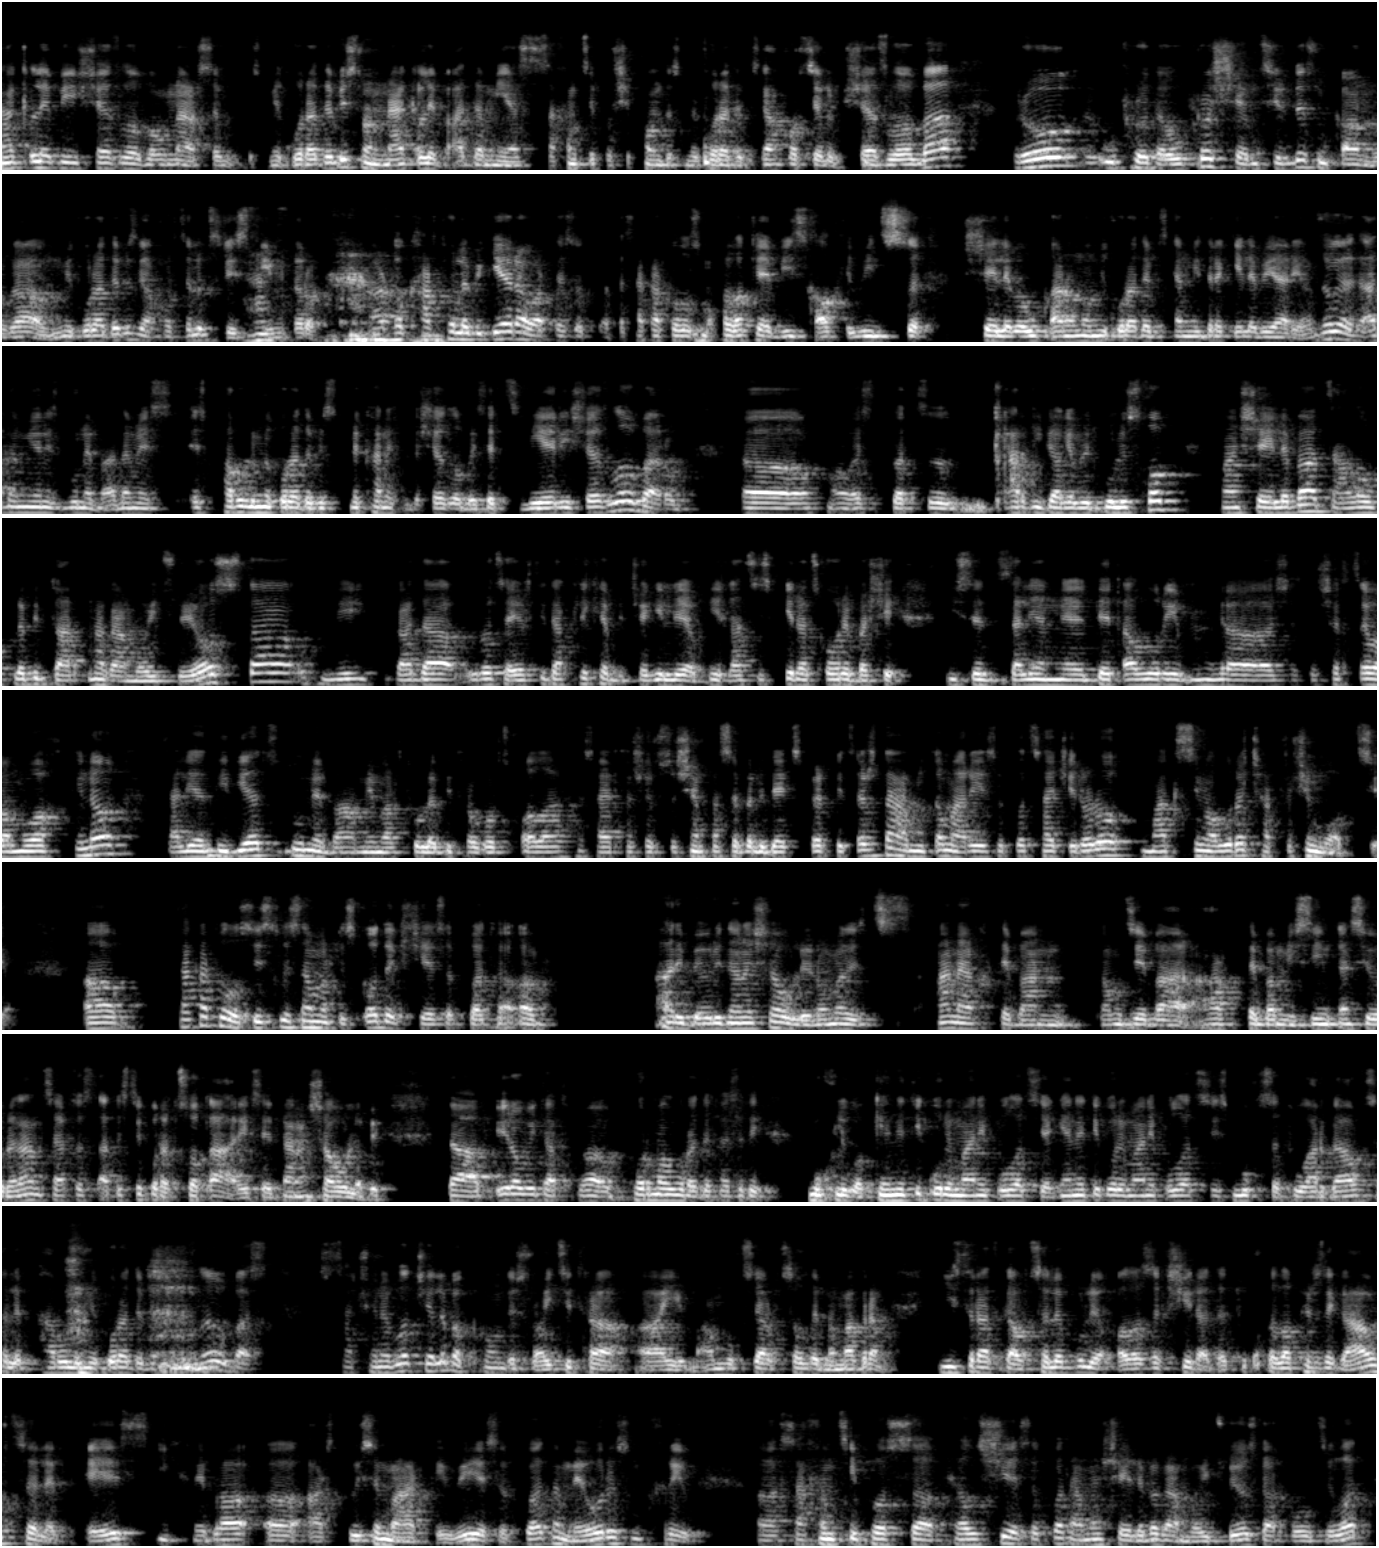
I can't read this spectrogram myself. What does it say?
ნაკლები შესაძლებლობა უნდა არსებობდეს მიყურადების რომ ნაკლებ ადამიანს სახელმწიფოში კონდეს მიყურადების განხორციელების შესაძლებლობა რომ უფრო და უფრო შემცირდეს უკანონო მიყურადების განხორციელების რისკი, იმიტომ რომ მარტო ქართველები კი არა ვართ ესე ვთქვათ და საქართველოს მოქალაქეები ის ხალხი, ვინც შეიძლება უკანონო მიყურადებისგან მიდრეკილები არიან. ზოგადად ადამიანის ბუნება, ადამიანის ეს ფარული მიყურადების მექანიზმი და შეიძლება ისეთ ძლიერი შესაძლებლობა, რომ აა ესე ვთქვათ, კარგი გაგებით გულისხმობ, მან შეიძლება ძალაუფლებით გარკვნა გამოიწვიოს და გადა როცა ერთი დაკლიკებით შეგიძლია ვიღაცის პირად ცხოვრებაში ისე ძალიან დეტალური შეღწევა მოახდინო ძალიან დიდია ცდუნება ამ მიმართულებით როგორც ყველა საერთაშორისო შემფასებელი და ექსპერტი წერს და ამიტომ არის ვთქვათ საჭირო რომ მაქსიმალურად ჩარჩოში მოაქციო. საქართველოს სისხლის სამართლის კოდექსში ესე ვთქვათ არის ბევრი დანაშაული, რომელიც ან არ ხდება, ან გამოძიება არ ხდება მის ინტენსიურად, ან საერთოდ სტატისტიკურად ცოტა არის ესეთ დანაშაულები. და პირობითად ფორმალურად ეხა ესეთი მუხლიყო გენეტიკური манипуляция, გენეტიკური манипуляციის მუხლზე თუ არ გაავრცელებ ფარული მიყურადების მოძრაობას, საჩვენებლად შეიძლება გქონდეს რა იცით რა აი ამ მუხზე არ ვრცელდება მაგრამ ის რაც გავრცელებულია ყველაზე ხშირად და თუ ყველაფერზე გაავრცელებ ეს იქნება არც თუ ისე მარტივი ესე ვთქვა და მეორეს მხრივ სახელმწიფოს ხელში, ესე ვთქვათ, ამან შეიძლება გამოიწვიოს გარკვეულწილად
